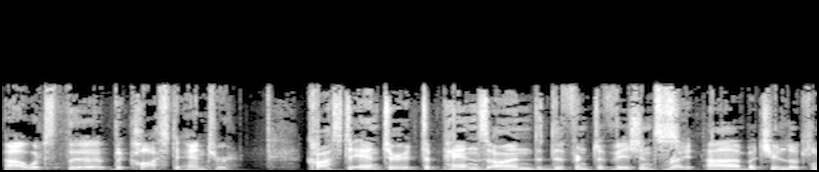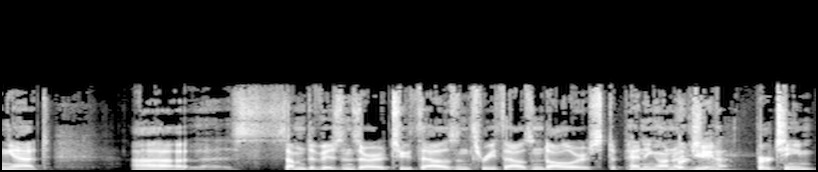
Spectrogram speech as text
Uh, what's the the cost to enter? Cost to enter it depends on the different divisions. Right. Uh, but you're looking at uh, some divisions are two thousand, three thousand dollars, depending on per team. Ha- per team.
